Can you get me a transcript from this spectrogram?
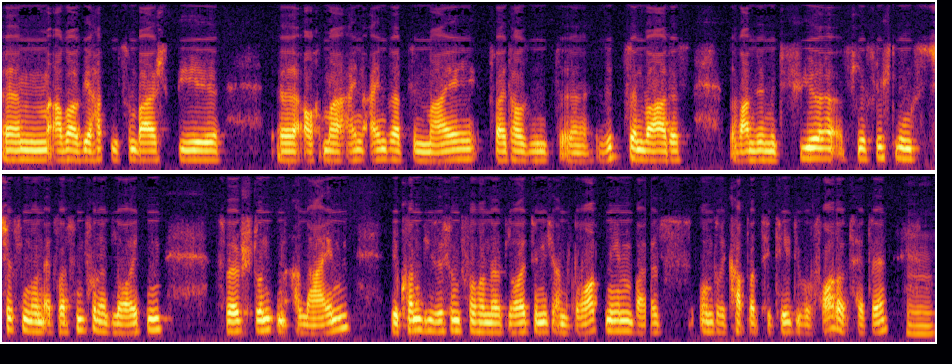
Ähm, aber wir hatten zum Beispiel äh, auch mal einen Einsatz im Mai 2017 war das. Da waren wir mit vier, vier Flüchtlingsschiffen und etwa 500 Leuten zwölf Stunden allein. Wir konnten diese 500 Leute nicht an Bord nehmen, weil es unsere Kapazität überfordert hätte. Mhm.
